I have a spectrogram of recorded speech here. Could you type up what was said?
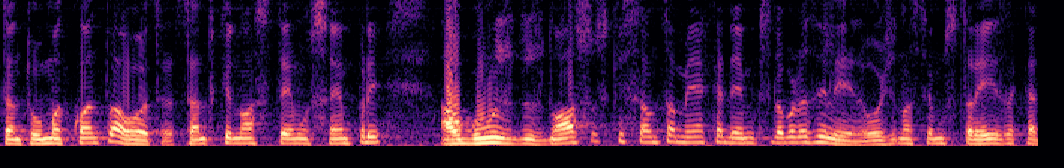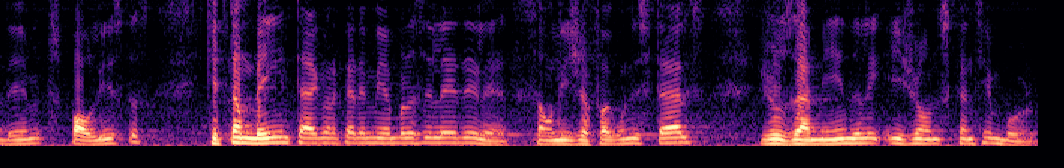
tanto uma quanto a outra. Tanto que nós temos sempre alguns dos nossos que são também acadêmicos da brasileira. Hoje nós temos três acadêmicos paulistas que também integram a Academia Brasileira de Letras. São Lígia Fagundes Teles, José Mindlin e João Descantimburgo.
